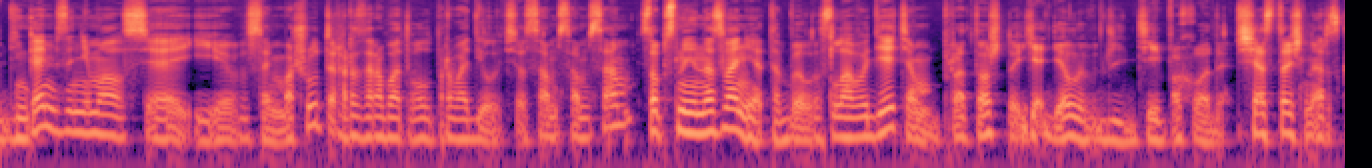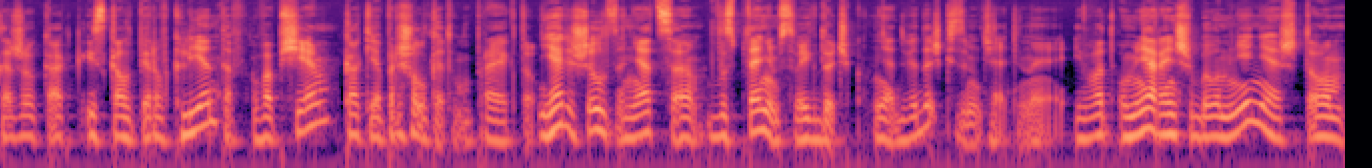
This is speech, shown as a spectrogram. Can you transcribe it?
деньгами занимался, и сами маршруты разрабатывал, проводил, и все сам-сам-сам. Собственно, и название это было «Слава детям» про то, что я делаю для детей походы. Сейчас точно расскажу, как искал первых клиентов. Вообще, как я пришел к этому проекту. Я решил заняться воспитанием своих дочек. У меня две дочки замечательные. И вот у меня раньше было мнение, что,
